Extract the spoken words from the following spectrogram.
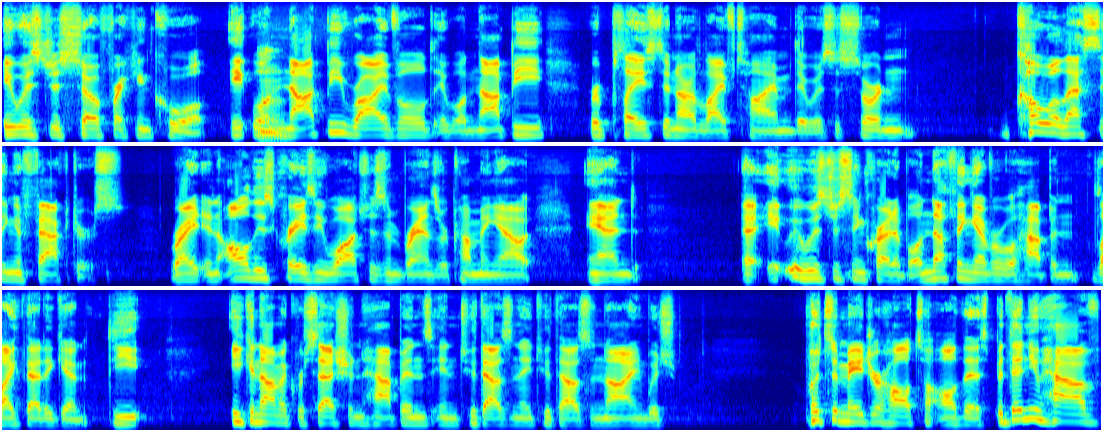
It was just so freaking cool. It will mm. not be rivaled, it will not be replaced in our lifetime. There was a certain coalescing of factors, right? And all these crazy watches and brands are coming out. And uh, it, it was just incredible. And nothing ever will happen like that again. The economic recession happens in 2008, 2009, which puts a major halt to all this. But then you have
